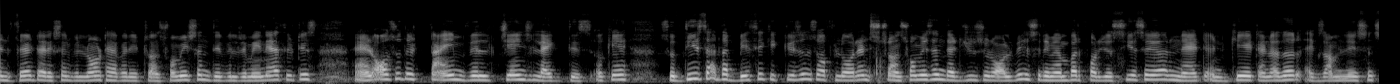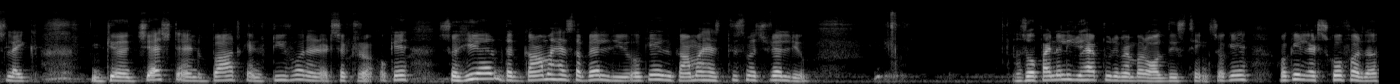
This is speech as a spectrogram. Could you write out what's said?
and z direction will not have any transformation they will remain as it is and also the time will change like this okay? So these are the basic equations of lorentz transformation that you should always remember for your csir net and gate and other examinations like JEST and BARC and TIFR and etc. Okay, so here the gamma has the value. Okay, the gamma has this much value so finally you have to remember all these things okay okay let's go further.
